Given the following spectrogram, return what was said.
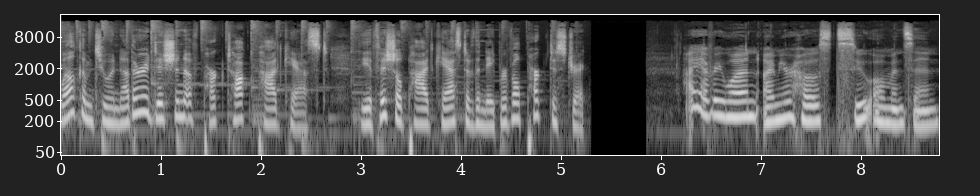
Welcome to another edition of Park Talk Podcast, the official podcast of the Naperville Park District. Hi, everyone. I'm your host, Sue Omenson.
